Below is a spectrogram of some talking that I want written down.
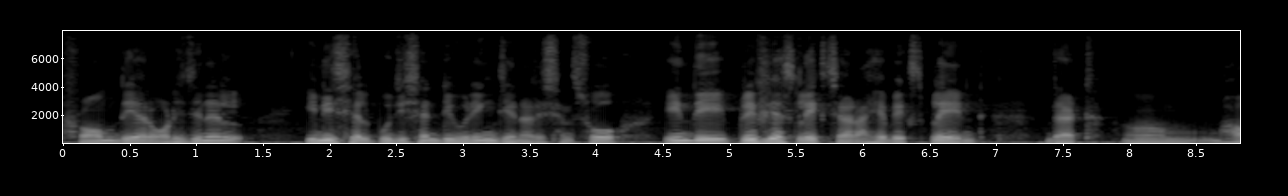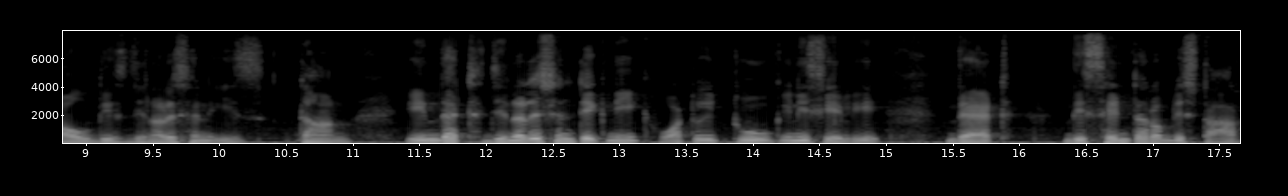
from their original initial position during generation. So, in the previous lecture I have explained that um, how this generation is done. In that generation technique what we took initially that the center of the star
